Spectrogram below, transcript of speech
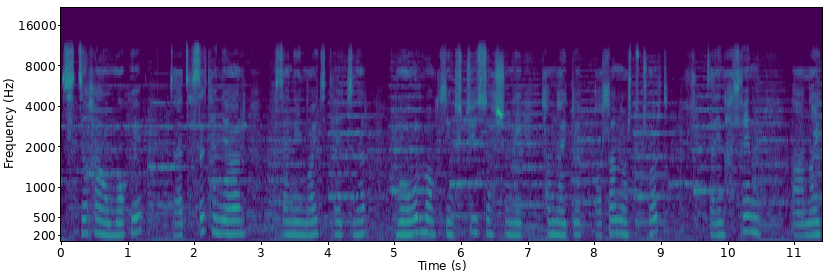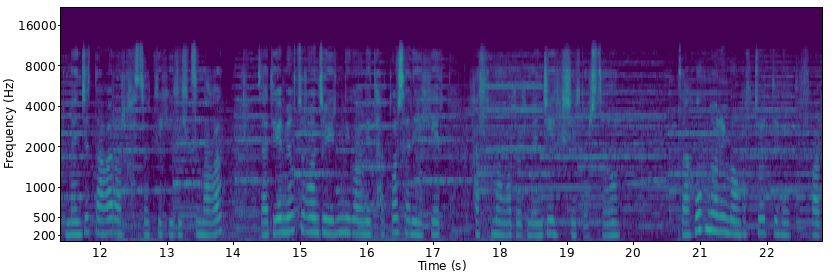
Цэцэн хаан өмөөхөө за засаг таниор усааны ноёд тайж нар мөн Монголын 49 хошууны том ноёдууд 7 нуурт чуулж за энэ халахын ноёд манжид дагаар орох асуудлыг хилэлцсэн байгаа. За тэгээ 1691 оны 5 дугаар сарын ихээр халах Монгол бол манжи иргэшээлд орсон. За хүүх нуурын монголчуудын хувьд болохоор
